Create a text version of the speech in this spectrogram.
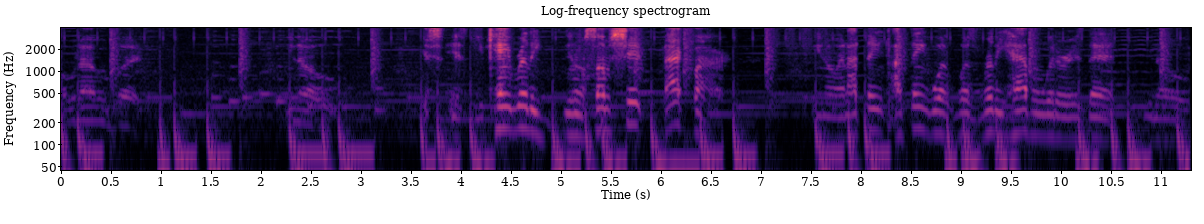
or whatever. But you know, it's, it's you can't really you know some shit backfire. You know, and I think I think what what's really happened with her is that you know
